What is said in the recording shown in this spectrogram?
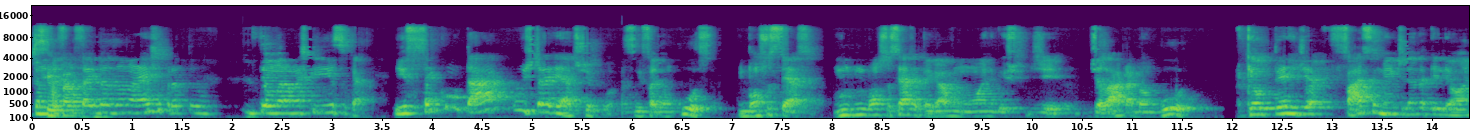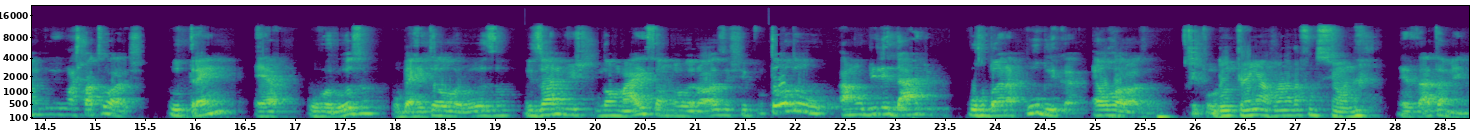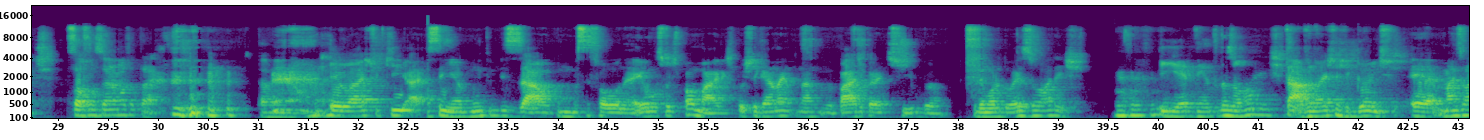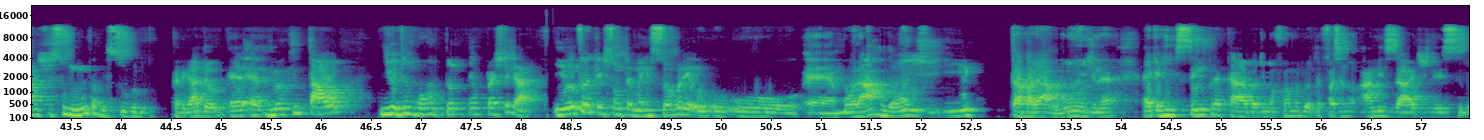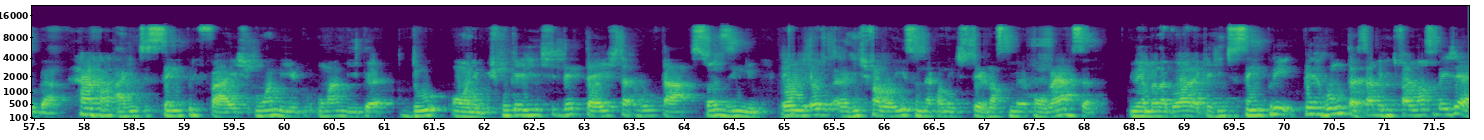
tu não precisa sair da Zona Oeste pra tu demorar mais que isso, cara. Isso sem contar os trajetos, tipo, assim, fazer um curso, em bom sucesso. Em, em bom sucesso, eu pegava um ônibus de, de lá para Bangu, que eu perdia facilmente dentro daquele ônibus umas quatro horas. O trem é horroroso, o BRT é horroroso, os ônibus normais são horrorosos, tipo, toda a mobilidade urbana pública é horrorosa. Tipo, Do trem a van nada funciona. exatamente. Só funciona mototáxi. Também não. Eu acho que, assim, é muito bizarro, como você falou, né? Eu sou de Palmares. Pra eu chegar na, na, no bar de Curitiba, demora duas horas. E é dentro da Zona Oeste. Tá, a Zona Oeste é gigante, é, mas eu acho isso muito absurdo, tá ligado? Eu, é, é meu quintal e eu demoro tanto tempo pra chegar. E outra questão também sobre o, o- o, é, morar longe e trabalhar longe, né? É que a gente sempre acaba, de uma forma ou de outra, fazendo amizades nesse lugar. A gente sempre faz um amigo, uma amiga do ônibus, porque a gente detesta voltar sozinho. Eu, eu- a gente falou isso, né, quando a gente teve nossa primeira conversa, lembrando agora que a gente sempre pergunta, sabe? A gente faz o nosso BGE.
